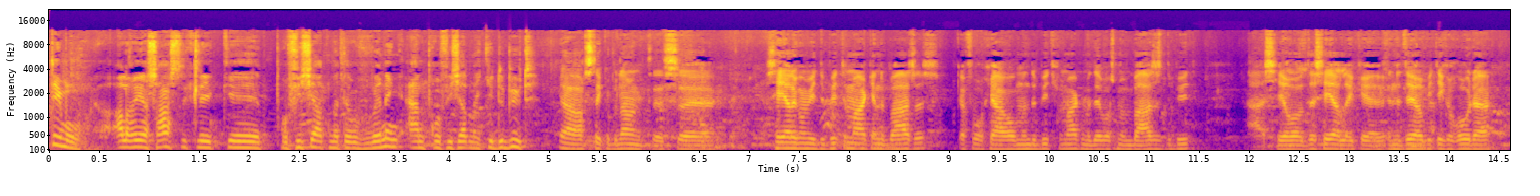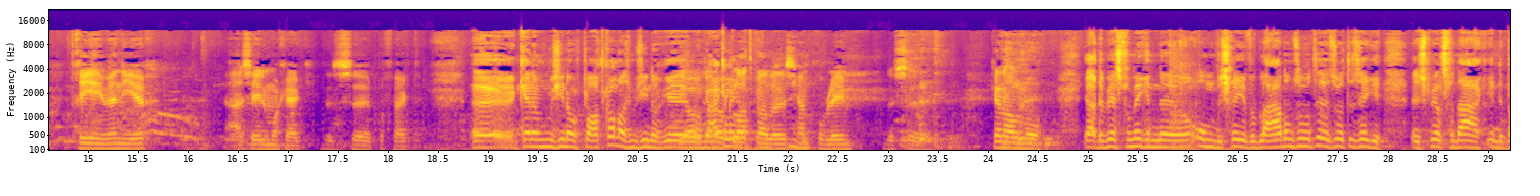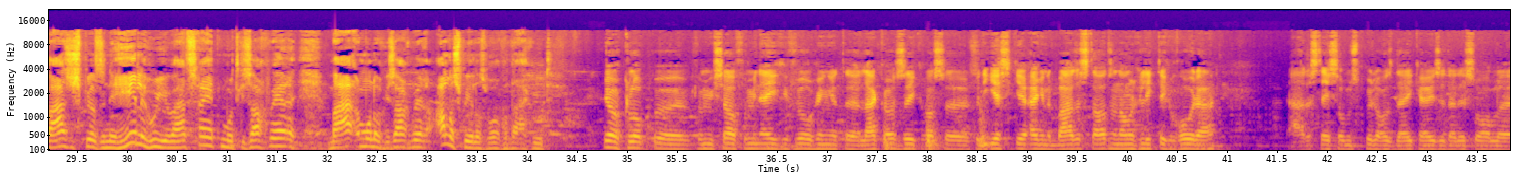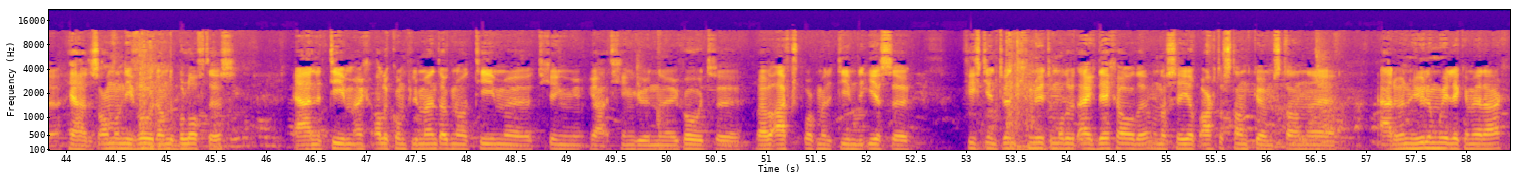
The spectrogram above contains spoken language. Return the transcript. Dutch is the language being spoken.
Timo, allereerst hartstikke eh, proficiat met de overwinning en proficiat met je debuut. Ja, hartstikke bedankt. Het is, eh, is heerlijk om je debuut te maken in de basis. Ik heb vorig jaar al mijn debuut gemaakt, maar dit was mijn basisdebuut. Ja, het, is heel, het is heerlijk. eh, in de derby tegen Roda. 3-1 winnen hier. Ja, dat is helemaal gek. Dat is perfect. Kennen we misschien nog platkallen, is misschien nog, Ja, nog makkelijker. platkallen, is geen probleem. Dus eh ken allemaal. Ja, dat is voor mij een eh, onbeschreven blad om zo te, zo te zeggen. Je speelt vandaag in de basis, speelt een hele goede wedstrijd, moet gezag worden. Maar er moet nog gezag worden, alle spelers worden vandaag goed. Ja, klopt. Eh, voor mezelf, voor mijn eigen gevoel ging het lekker. Zeker als eh voor de eerste keer echt in de basis staat. En dan gelijk tegen Roda. Ja, dat is steeds een speler als Dijkhuizen. Dat is wel ja, dat is een ander niveau dan de beloftes. Ja, en het team, echt alle complimenten ook naar het team. Het, ging, ja, het ging gewoon goed. We hebben afgesproken met het team de eerste 15, 20 minuten moeten we het echt dicht houden. Want als je hier op achterstand komt, dan eh ja, dat wordt een hele moeilijke middag.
